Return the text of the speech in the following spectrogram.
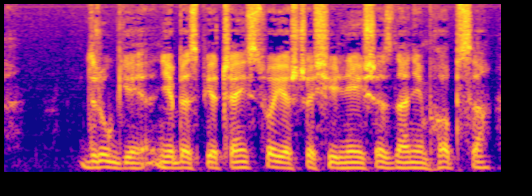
Drugie niebezpieczeństwo, jeszcze silniejsze zdaniem Hobbesa,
